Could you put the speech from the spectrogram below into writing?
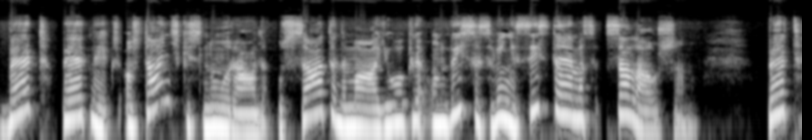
bet pētnieks Ostaņskis norāda uz sātana mājokļa un visas viņa sistēmas salaušanu. Bet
